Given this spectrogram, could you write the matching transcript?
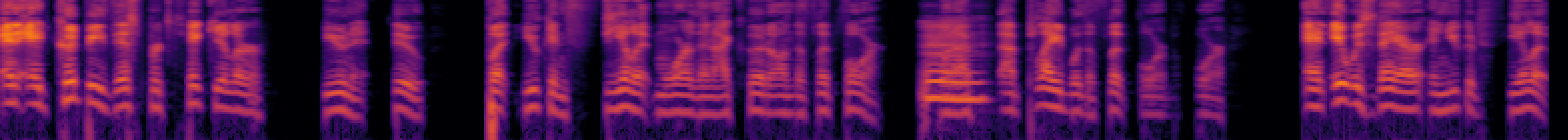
And it could be this particular unit too, but you can feel it more than I could on the Flip Four. Mm, when I I played with the flip four before, and it was there, and you could feel it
